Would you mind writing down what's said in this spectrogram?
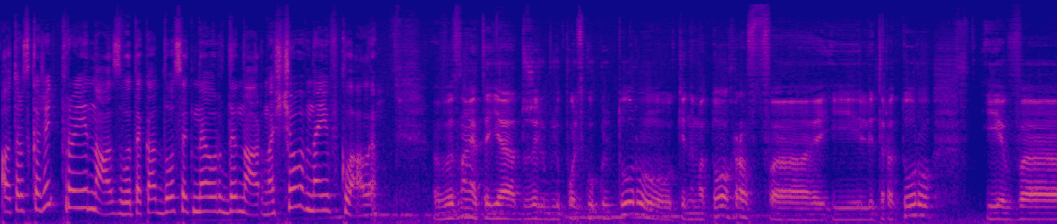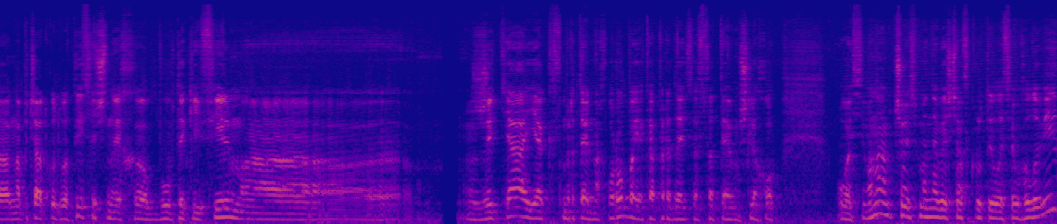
А от розкажіть про її назву, така досить неординарна. Що ви в неї вклали? Ви знаєте, я дуже люблю польську культуру, кінематограф е, і літературу. І в, на початку 2000-х був такий фільм е, Життя як смертельна хвороба, яка передається статевим шляхом. Ось вона щось мене весь час крутилася в голові.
